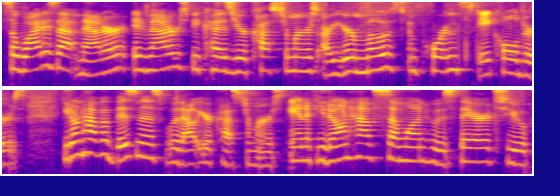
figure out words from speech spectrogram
So why does that matter? It matters because your customers are your most important stakeholders. You don't have a business without your customers. And if you don't have someone who is there to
